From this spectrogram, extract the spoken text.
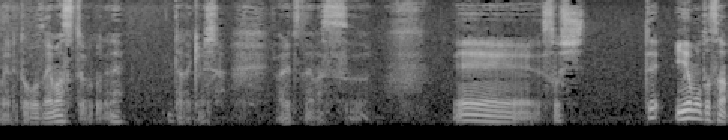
おめでとうございますということでね、いただきました。ありがとうございます。えー、そして、家元さん、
